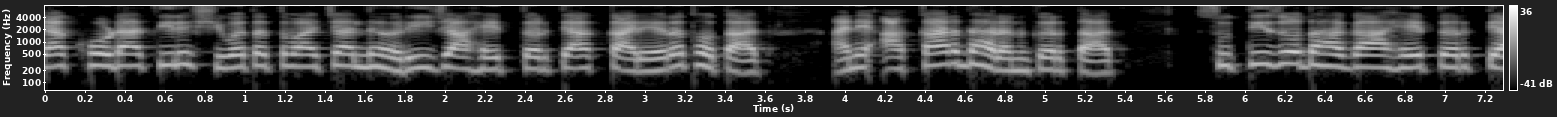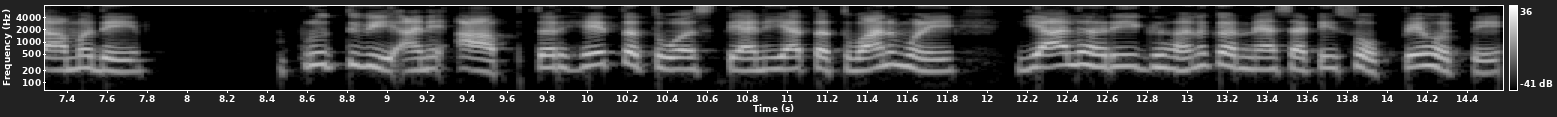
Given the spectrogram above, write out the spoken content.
त्या खोडातील शिवतत्वाच्या लहरी ज्या आहेत तर त्या कार्यरत होतात आणि आकार धारण करतात. सुती जो धागा आहे तर त्यामध्ये पृथ्वी आणि आप तर हे तत्व असते आणि या तत्वांमुळे या लहरी ग्रहण करण्यासाठी सोपे होते.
